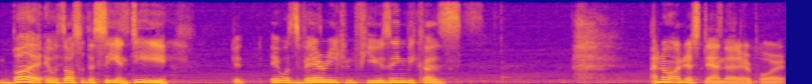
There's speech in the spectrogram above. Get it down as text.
but it was also the c and d it, it was very confusing because i don't understand that airport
